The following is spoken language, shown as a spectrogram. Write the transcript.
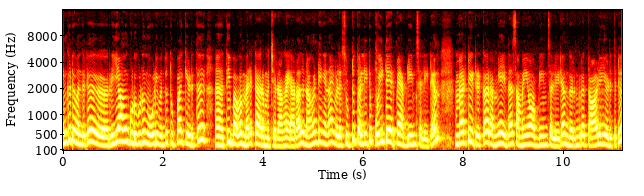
இங்கிட்டு வந்துட்டு ரியாவும் குடுகுடுன்னு ஓடி வந்து துப்பாக்கி எடுத்து தீபாவை மிரட்ட ஆரம்பிச்சிடுறாங்க. யாராவது நகண்டிங்கன்னா இவளை சுட்டு தள்ளிட்டு போயிட்டே இருப்பேன் அப்படின்னு சொல்லிட்டு மிரட்டிட்டு இருக்கா ரம்யா இதான் சமயம் அப்படின்னு சொல்லிட்டு அங்கே இருக்கிற தாலியை எடுத்துட்டு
